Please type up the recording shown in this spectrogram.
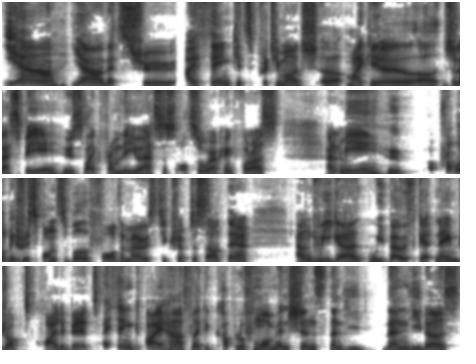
Yeah, yeah, that's true. I think it's pretty much uh, Michael uh, Gillespie, who's like from the US, is also working for us, and me, who are probably responsible for the most decryptors out there. And we got, we both get name dropped quite a bit. I think I have like a couple of more mentions than he, than he does.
